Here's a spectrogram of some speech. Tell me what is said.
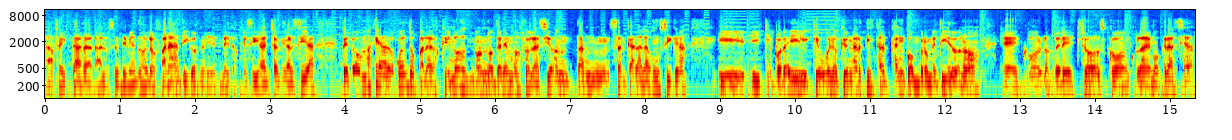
afectar a, los sentimientos de los fanáticos, de, de, los que siguen a Charlie García, pero más que nada lo cuento para los que no, no, tenemos relación tan cercana a la música y, que por ahí qué bueno que un artista tan comprometido ¿no? Eh, con los derechos, con, con, la democracia,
